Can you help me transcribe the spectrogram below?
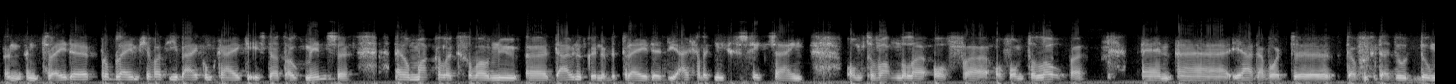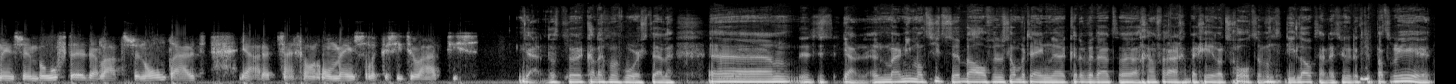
een, een tweede probleempje wat hierbij komt kijken is dat ook mensen heel makkelijk gewoon nu duinen kunnen betreden die eigenlijk niet geschikt zijn om te wandelen of, of om te lopen. En eh, ja, daar, wordt, eh, daar, daar doen, doen mensen hun behoefte, daar laten ze hun hond uit. Ja, dat zijn gewoon onwenselijke situaties. Ja, dat eh, kan ik me voorstellen. Ehm, het is, ja, maar niemand ziet ze, behalve zometeen kunnen we dat gaan vragen bij Gerard Scholten. Want die loopt daar natuurlijk te patrouilleren.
